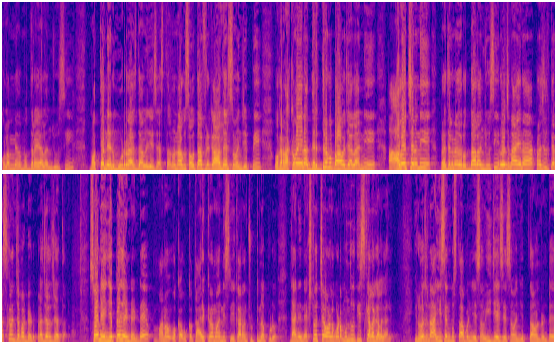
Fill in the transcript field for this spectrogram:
కులం మీద ముద్ర వేయాలని చూసి మొత్తం నేను మూడు రాజధానులు చేసేస్తాను నాకు సౌత్ ఆఫ్రికా ఆదర్శం అని చెప్పి ఒక రకమైన దరిద్రపు భావజాలాన్ని ఆ ఆలోచనని ప్రజల మీద రుద్దాలని చూసి ఈ రోజున ఆయన ప్రజలు తిరస్కరించబడ్డాడు ప్రజల చేత. సో నేను చెప్పేది ఏంటంటే మనం ఒక ఒక కార్యక్రమాన్ని శ్రీకారం చుట్టినప్పుడు దాన్ని నెక్స్ట్ వచ్చే వాళ్ళు కూడా ముందుకు తీసుకెళ్ళగలగాలి. ఈ నా ఈ శంకుస్థాపన చేసాం ఈ చేసేసాం అని చెప్తా ఉంటుంటే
